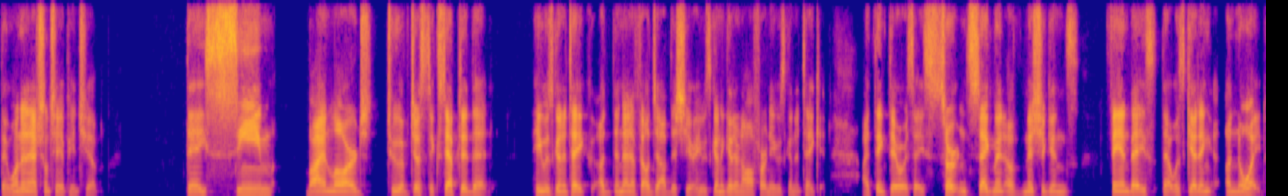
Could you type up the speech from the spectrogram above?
They won a national championship. They seem, by and large, to have just accepted that he was going to take a, an NFL job this year. He was going to get an offer and he was going to take it. I think there was a certain segment of Michigan's fan base that was getting annoyed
